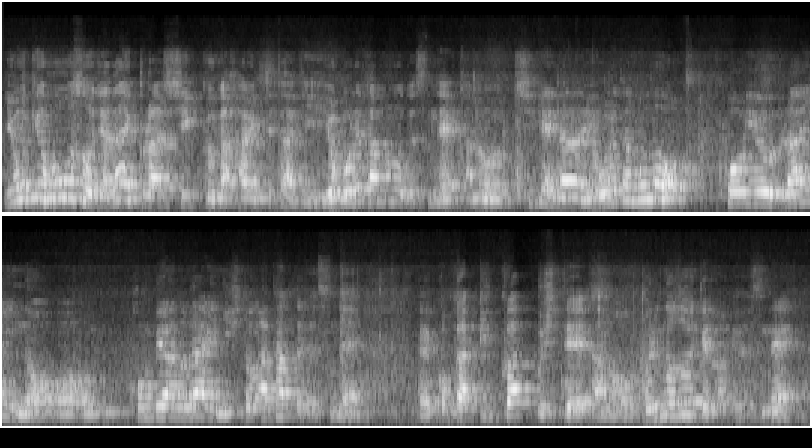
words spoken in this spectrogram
容器包装じゃないプラスチックが入ってたり汚れたものですね。あの資源なら汚れたものをこういうラインのコンベヤーのラインに人が立ってですねここからピックアップしてあの取り除いてるわけですね。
